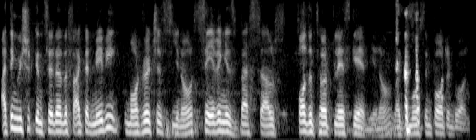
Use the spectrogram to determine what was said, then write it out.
I think we should consider the fact that maybe Modric is you know saving his best self for the third place game, you know, like the most important one.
